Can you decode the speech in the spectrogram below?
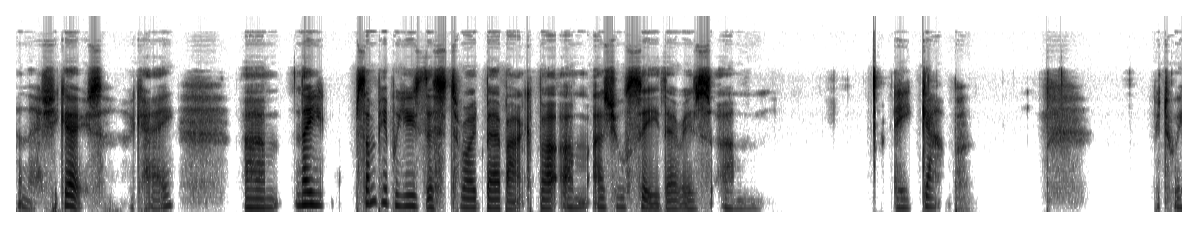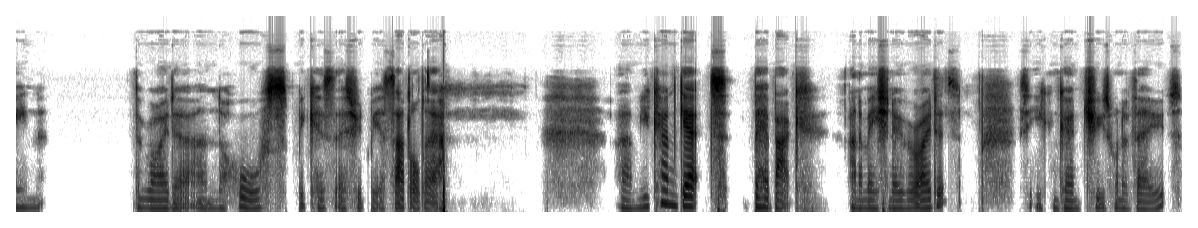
And there she goes. Okay. Um, now, you, some people use this to ride bareback, but um, as you'll see, there is um, a gap between the rider and the horse because there should be a saddle there. Um, you can get bareback animation overriders, so you can go and choose one of those.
